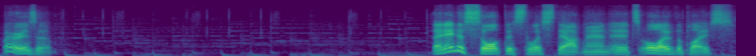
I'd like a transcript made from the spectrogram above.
Where is it? They need to sort this list out, man. It's all over the place.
